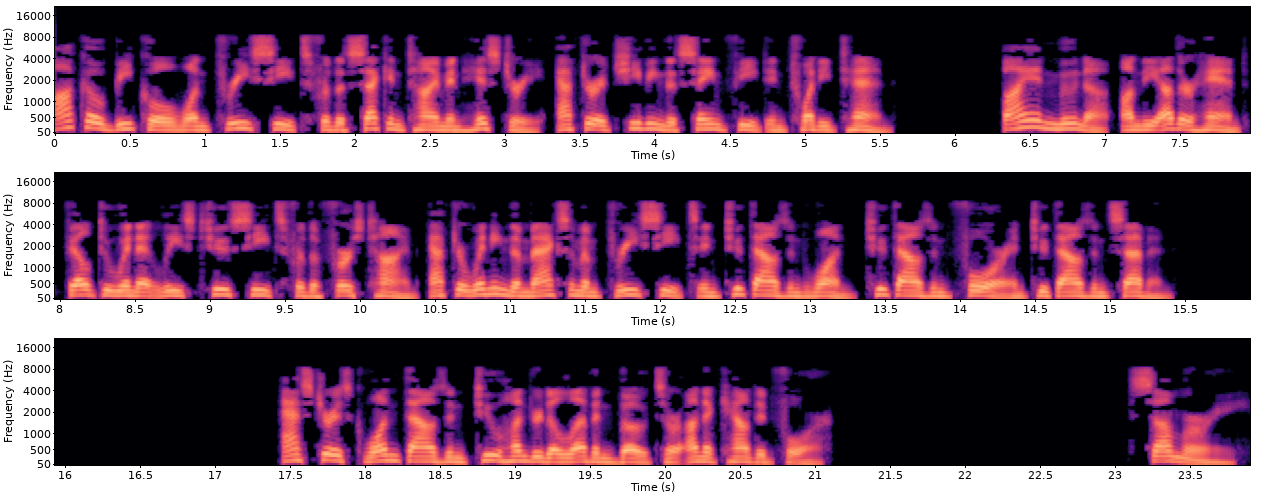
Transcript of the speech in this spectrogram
Ako Bicol won three seats for the second time in history, after achieving the same feat in 2010. Bayan Muna, on the other hand, failed to win at least two seats for the first time, after winning the maximum three seats in 2001, 2004 and 2007. Asterisk 1,211 votes are unaccounted for. Summary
